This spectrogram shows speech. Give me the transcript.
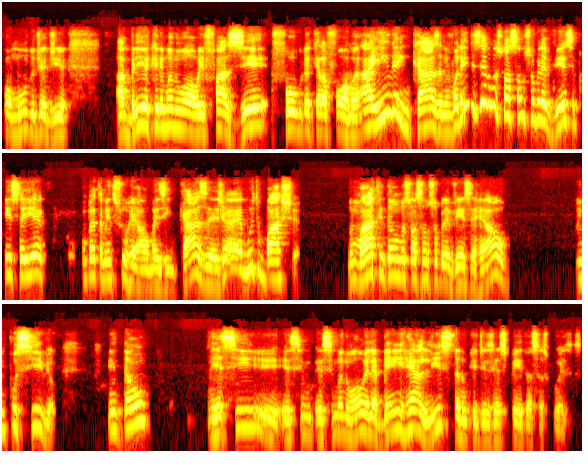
comum do dia a dia, abrir aquele manual e fazer fogo daquela forma, ainda em casa, não vou nem dizer numa situação de sobrevivência, porque isso aí é completamente surreal, mas em casa já é muito baixa. No mato, então, uma situação de sobrevivência real, impossível. Então, esse, esse, esse manual ele é bem realista no que diz respeito a essas coisas.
